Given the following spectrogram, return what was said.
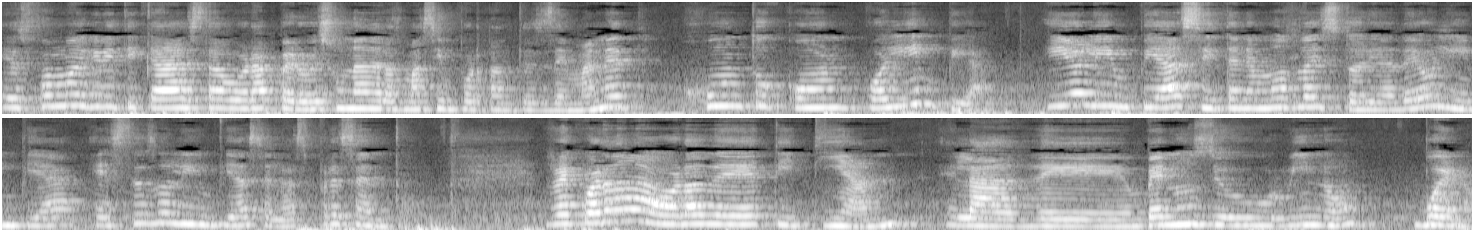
es, fue muy criticada esta obra, pero es una de las más importantes de Manet, junto con Olimpia. Y Olimpia, si tenemos la historia de Olimpia, esta es Olimpia, se las presento. ¿Recuerdan la obra de Titian, la de Venus de Urbino? Bueno,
